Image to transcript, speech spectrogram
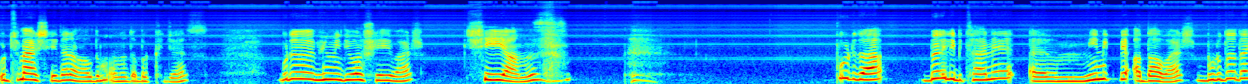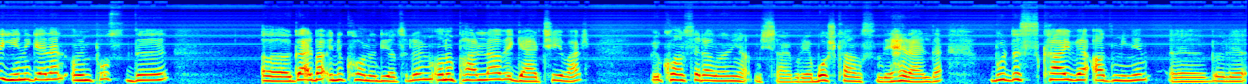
Bu tüm her şeyden aldım. Ona da bakacağız. Burada böyle bir milyon şey var. Şey yalnız. Burada böyle bir tane e, minik bir ada var. Burada da yeni gelen Olympus e, galiba Unicorn'u diye hatırlıyorum. Onun parlağı ve gerçeği var. Bir konser alanı yapmışlar buraya. Boş kalmasın diye herhalde. Burada Sky ve Admin'in e, böyle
